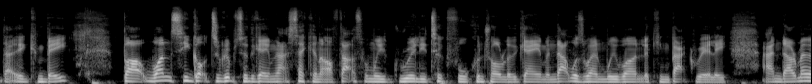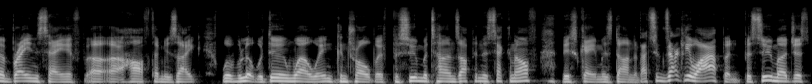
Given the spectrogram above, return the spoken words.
that he can be. But once he got to grips with the game in that second half, that's when we really took full control of the game, and that was when we weren't looking back really. And I remember Brain saying if, uh, at halftime, he's like, "Well, look, we're doing well, we're in control, but if Bissouma turns up in the second half, this game is done." And that's exactly what happened. Bissouma just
